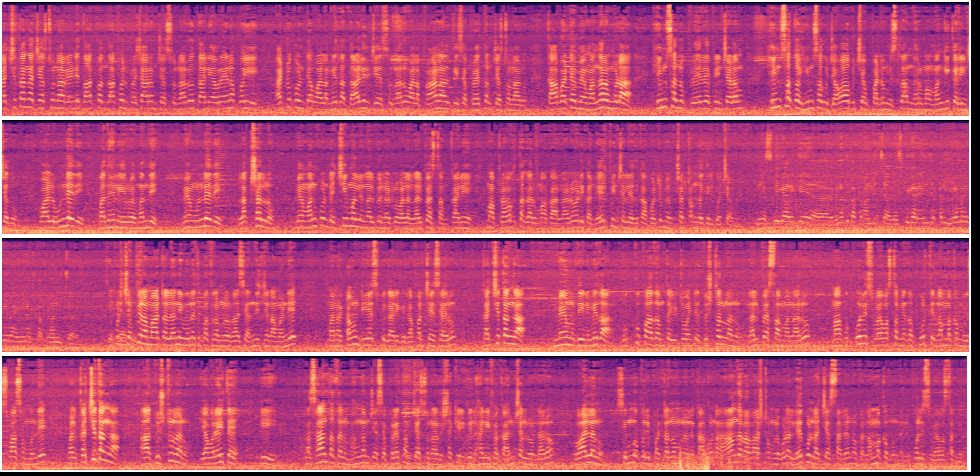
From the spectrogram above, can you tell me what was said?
ఖచ్చితంగా చేస్తున్నారండి. దాక్కొని దాక్కొని ప్రచారం చేస్తున్నారు. దాన్ని ఎవరైనా పోయి అట్టుకుంటే వాళ్ళ మీద దాడులు చేస్తున్నారు. వాళ్ళ ప్రాణాలు తీసే ప్రయత్నం చేస్తున్నారు. కాబట్టి మేమందరం కూడా హింసను ప్రేరేపించడం హింసతో హింసకు జవాబు చెప్పడం ఇస్లాం ధర్మం అంగీకరించదు. వాళ్ళు ఉండేది పదిహేను ఇరవై మంది. మేము ఉండేది లక్షల్లో. మేము అనుకుంటే చీమల్ని నలిపినట్లు వాళ్ళని నలిపేస్తాం. కానీ మా ప్రవక్త గారు మాకు ఆ నడవడిక నేర్పించలేదు కాబట్టి మేము చట్టం దగ్గరికి వచ్చాము. ఎస్పీ గారికి వినతి పత్రం అందించారు. ఎస్పీ గారు ఏం చెప్పారు? ఏమని మీరు వినతి పత్రం అందించారు? ఇప్పుడు చెప్పిన మాటలన్నీ వినతి పత్రంలో రాసి అందించినామండి. మన టౌన్ డిఎస్పీ గారికి రెఫర్ చేశారు. ఖచ్చితంగా మేము దీని మీద ఉక్కు పాదంతో ఇటువంటి దుష్టలను నలిపేస్తామన్నారు. మాకు పోలీస్ వ్యవస్థ మీద పూర్తి నమ్మకం విశ్వాసం ఉంది. వాళ్ళు ఖచ్చితంగా ఆ దుష్టులను ఎవరైతే ఈ ప్రశాంతతను భంగం చేసే ప్రయత్నం చేస్తున్నారు షకీల్ బిన్ హనీఫాకు అనుచరులు ఉన్నారో వాళ్ళను సింహపురి పట్టణంలోనే కాకుండా ఆంధ్ర రాష్ట్రంలో కూడా లేకుండా చేస్తారని ఒక నమ్మకం ఉందండి పోలీసు వ్యవస్థ మీద.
